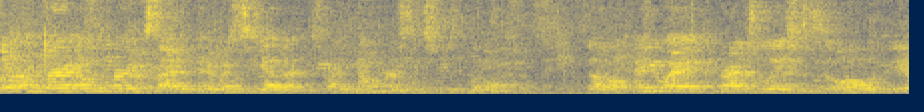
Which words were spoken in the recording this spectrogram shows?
So I'm very, I was very excited they went together. So I've known her since she was little. So anyway, congratulations to all of you.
